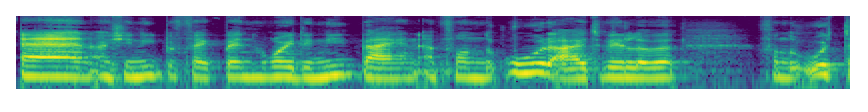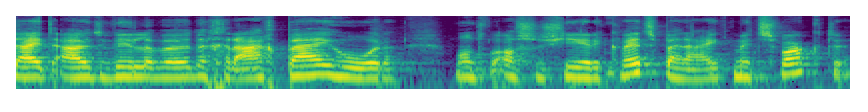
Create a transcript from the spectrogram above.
En als je niet perfect bent, hoor je er niet bij. En van de oer uit willen we, van de oertijd uit willen we er graag bij horen. Want we associëren kwetsbaarheid met zwakte.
